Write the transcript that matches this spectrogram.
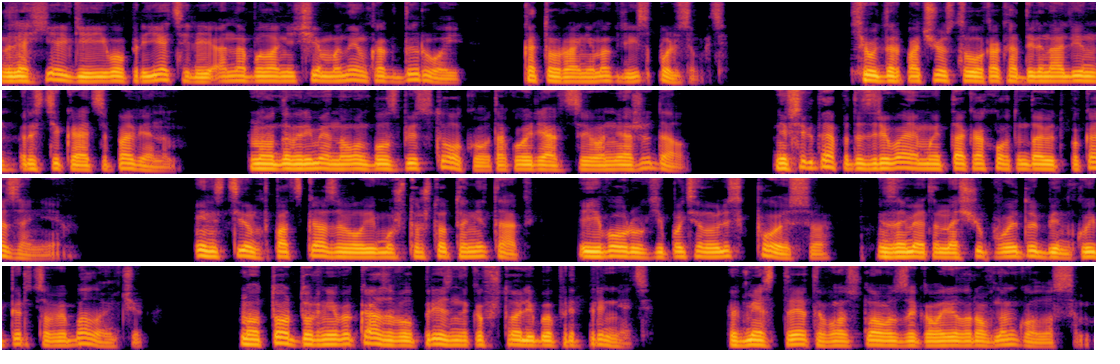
Для Хельги и его приятелей она была ничем иным, как дырой, которую они могли использовать. Хюльдер почувствовал, как адреналин растекается по венам. Но одновременно он был сбит с толку, такой реакции он не ожидал. Не всегда подозреваемые так охотно дают показания. Инстинкт подсказывал ему, что что-то не так, и его руки потянулись к поясу, незаметно нащупывая дубинку и перцовый баллончик. Но Тордур не выказывал признаков что-либо предпринять. Вместо этого он снова заговорил ровным голосом.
